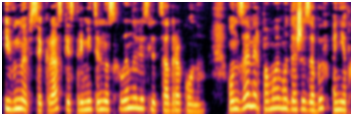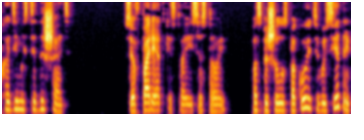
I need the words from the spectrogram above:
И вновь все краски стремительно схлынули с лица дракона. Он замер, по-моему, даже забыв о необходимости дышать. «Все в порядке с твоей сестрой», — поспешил успокоить его Седрик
